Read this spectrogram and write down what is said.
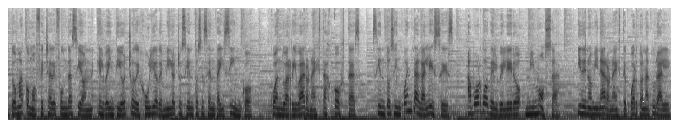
toma como fecha de fundación el 28 de julio de 1865, cuando arribaron a estas costas 150 galeses a bordo del velero Mimosa y denominaron a este puerto natural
